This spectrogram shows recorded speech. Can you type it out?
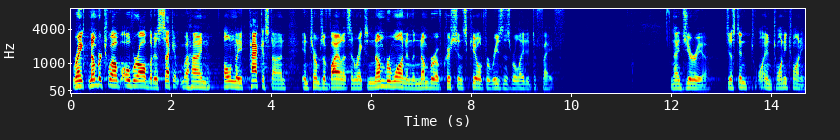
ranked number 12 overall, but is second behind only Pakistan in terms of violence and ranks number one in the number of Christians killed for reasons related to faith. Nigeria, just in, in 2020,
